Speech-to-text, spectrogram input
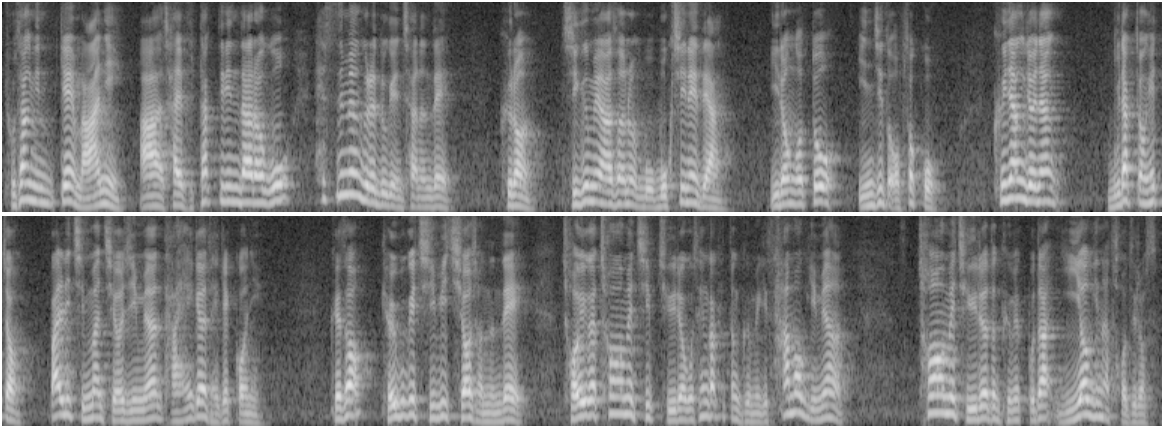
조상님께 많이 아 잘 부탁드린다라고 했으면 그래도 괜찮은데 그런 지금에 와서는 뭐 목신에 대한 이런 것도 인지도 없었고 그냥 저냥 무작정 했죠. 빨리 집만 지어지면 다 해결되겠거니. 그래서 결국에 집이 지어졌는데 저희가 처음에 집 지으려고 생각했던 금액이 3억이면 처음에 지으려던 금액보다 2억이나 더 들었어요.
